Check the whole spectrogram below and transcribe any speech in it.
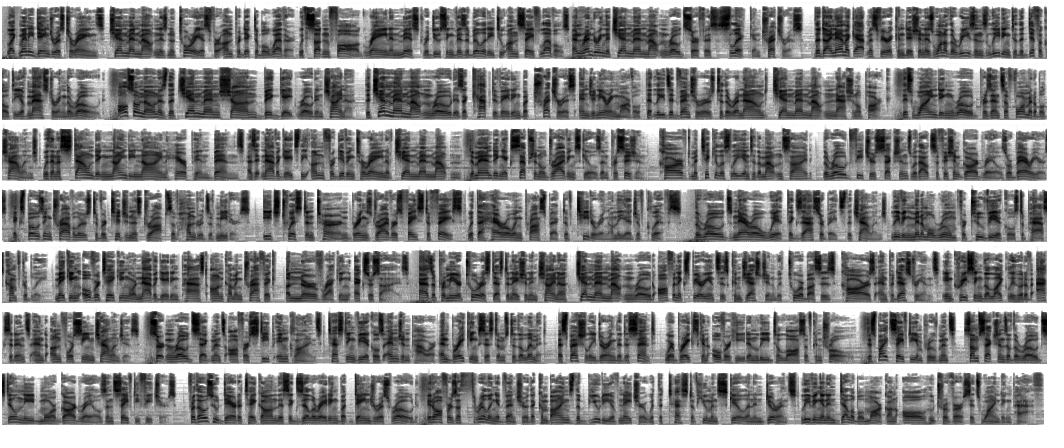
Like many dangerous terrains, Tianmen Mountain is notorious for unpredictable weather, with sudden fog, rain, and mist reducing visibility to unsafe levels and rendering the Tianmen Mountain road surface slick and treacherous. The dynamic atmospheric condition is one of the reasons leading to the difficulty of mastering the road. Also known as the Tianmen Shan Big Gate Road in China, the Tianmen Mountain Road is a captivating but treacherous engineering marvel that leads adventurers to the renowned Tianmen Mountain National Park. This winding road presents a formidable challenge with an astounding 99 hairpin bends as it navigates the unforgiving terrain of Tianmen Mountain, demanding exceptional driving skills and precision. Carved meticulously into the mountainside, the road features sections without sufficient guardrails or barriers, exposing travelers to vertiginous drops of hundreds of meters. Each twist and turn brings drivers face to face with the harrowing prospect of teetering on the edge of cliffs. The road's narrow width exacerbates the challenge, leaving minimal room for two vehicles to pass comfortably, making overtaking or navigating past oncoming traffic a nerve-wracking exercise. As a premier tourist destination in China, Tianmen Mountain Road often experiences congestion with tour buses, cars, and pedestrians, increasing the likelihood of accidents and unforeseen challenges. Certain road segments offer steep inclines, testing vehicles' engine power and braking systems to the limit, especially during the descent, where brakes can overheat and lead to loss of control. Despite safety improvements, some sections of the road still need more guardrails and safety features. For those who dare to take on this exhilarating but dangerous road, it offers a thrilling adventure that combines the beauty of nature with the test of human skill and endurance, leaving an indelible mark on all who traverse its winding path.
